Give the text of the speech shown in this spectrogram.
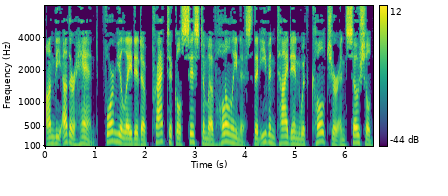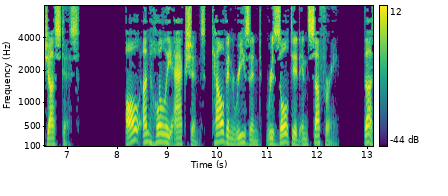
on the other hand, formulated a practical system of holiness that even tied in with culture and social justice. All unholy actions, Calvin reasoned, resulted in suffering. Thus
